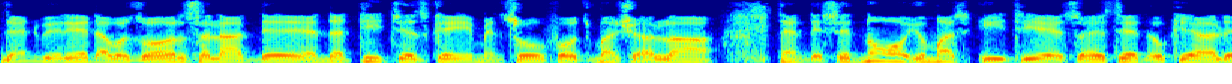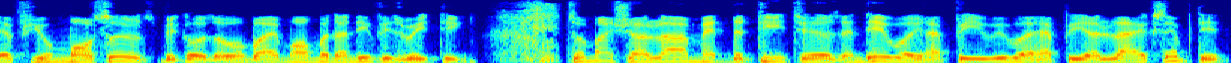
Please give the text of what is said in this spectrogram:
Then we read our Zohar Salat there and the teachers came and so forth, mashallah. And they said, no, you must eat here. So I said, okay, I'll have few morsels because our Bhai Muhammad Hanif is waiting. So mashallah, met the teachers and they were happy, we were happy, Allah accepted.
